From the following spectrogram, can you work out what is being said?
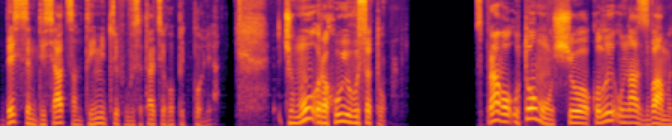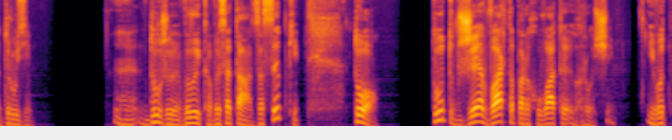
десь 70 сантиметрів висота цього підполля. Чому рахую висоту? Справа у тому, що коли у нас з вами, друзі, е, дуже велика висота засипки, то тут вже варто порахувати гроші. І от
